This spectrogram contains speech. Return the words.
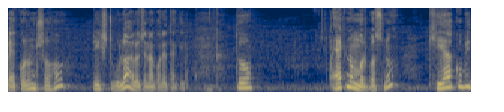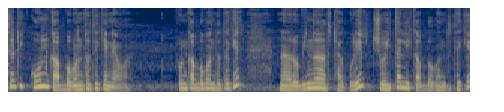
ব্যাকরণ সহ টেক্সটগুলো আলোচনা করে থাকি। তো এক নম্বর প্রশ্ন, খেয়া কবিতাটি কোন কাব্যগ্রন্থ থেকে নেওয়া? কোন কাব্যগ্রন্থ থেকে? না রবীন্দ্রনাথ ঠাকুরের চৈতালি কাব্যগ্রন্থ থেকে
